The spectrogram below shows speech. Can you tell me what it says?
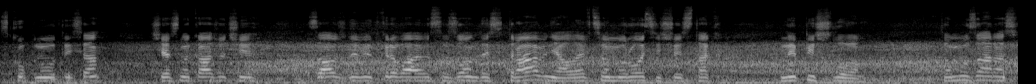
скупнутися. Чесно кажучи, завжди відкриваю сезон десь в травні, але в цьому році щось так не пішло. Тому зараз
